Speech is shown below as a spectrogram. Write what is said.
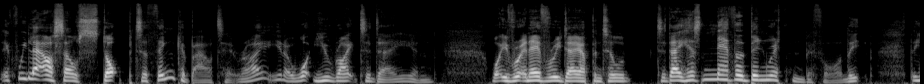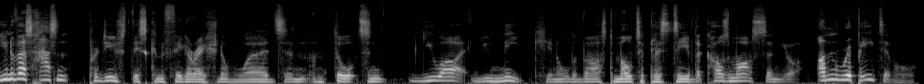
If we let ourselves stop to think about it, right? You know, what you write today and what you've written every day up until today has never been written before. The, the universe hasn't produced this configuration of words and, and thoughts, and you are unique in all the vast multiplicity of the cosmos, and you're unrepeatable.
